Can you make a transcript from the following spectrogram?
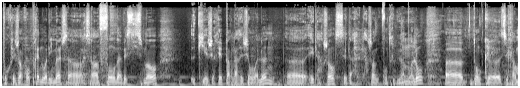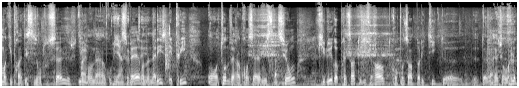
pour- que les gens comprennent Wallimage c'est un, c'est un fonds d'investissement qui est géré par la région wallonne euh, et l'argent c'est la- l'argent de contribuable Mm. wallon Euh, donc euh, c'est pas moi qui prends la décision tout seul je dis Ouais. on a un groupe d'experts on analyse et puis on retourne vers un conseil d'administration qui lui représente les différentes composantes politiques de, de, de la région wallonne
